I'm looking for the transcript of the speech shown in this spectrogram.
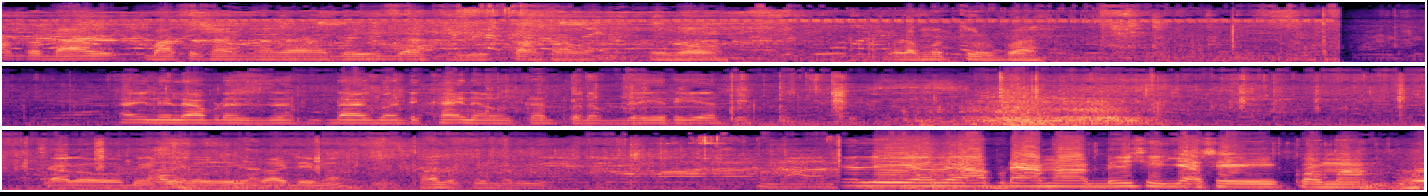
આપણે ડાળ બાટી ખાઈને હવે બેસી ગયા છે વિસ્તાર ખાવા. તો જો મથુરભાઈ. ફાઇનલી આપણે દાળ બાટી ખાઈને હવે ઘર તરફ જઈ રહ્યા છીએ. ચાલો બેસી ગાડીમાં. ફાઇનલી હવે આપણે આમાં બેસી ગયા છે ઇકોમાં. હવે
